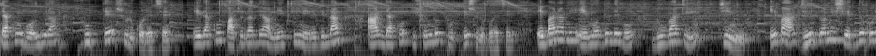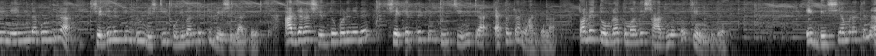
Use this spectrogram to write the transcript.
দেখো বন্ধুরা ফুটতে শুরু করেছে। এই দেখো পাচুলা দিয়ে আমি একটু নেড়ে দিলাম। আর দেখো কি সুন্দর ফুটতে শুরু করেছে। এবার আমি এর মধ্যে দেব দু বাটি চিনি। এবার যেহেতু আমি সেদ্ধ করে নিই নি না বন্ধুরা, সেজন্য কিন্তু মিষ্টির পরিমাণটা একটু বেশি লাগবে। আর যারা সেদ্ধ করে নেবে, সেক্ষেত্রে কিন্তু চিনিটা এতটা লাগবে না। তবে তোমরা তোমাদের স্বাদ মতো চিনি দেবে। এই দেশি আমড়াতে না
